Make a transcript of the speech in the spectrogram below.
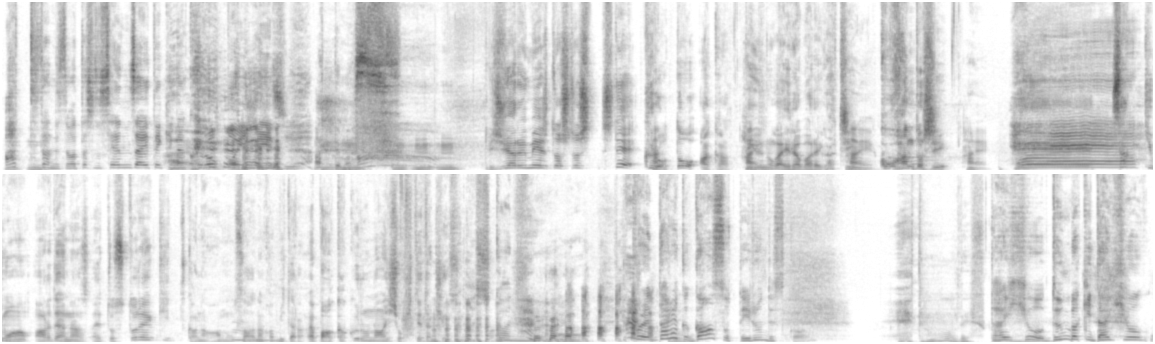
合ってたんですね、私の潜在的な黒っぽいイメージ。合ってます。うんうんうん。ビジュアルイメージとして黒と赤っていうのが選ばれがち、はい。ここ半年。はい、へー。さっきもあれだよな、えっと、ストレイキッズかな？あのさ、なんか見たらやっぱ赤黒の衣装着てた気がするんですよ確かこれ誰か元祖っているんですか？えどうですか、代表ドゥンバキ代表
